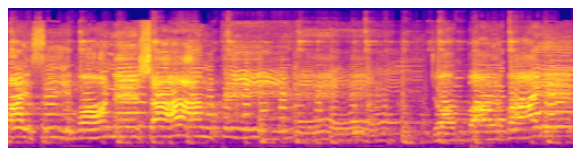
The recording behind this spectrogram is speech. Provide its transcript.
পাইছি মনে শান্তি রে। জব্বার বায়ে বিয়া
